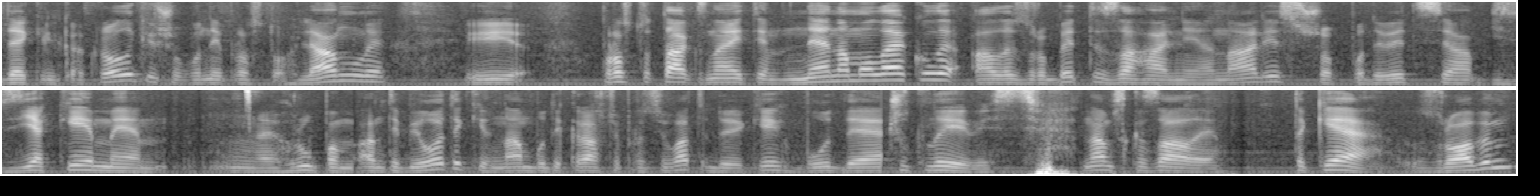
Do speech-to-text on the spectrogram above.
декілька кроликів, щоб вони просто глянули і просто так, знаєте, не на молекули, але зробити загальний аналіз, щоб подивитися, з якими групами антибіотиків нам буде краще працювати, до яких буде чутливість. Нам сказали, таке зробимо.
